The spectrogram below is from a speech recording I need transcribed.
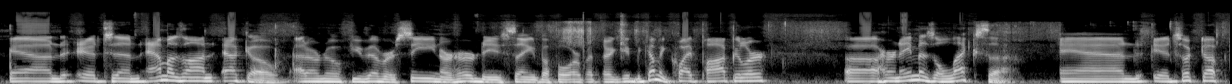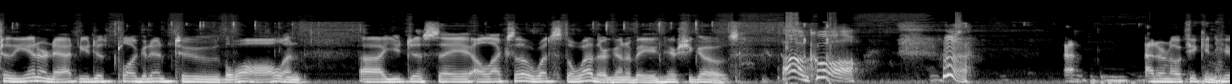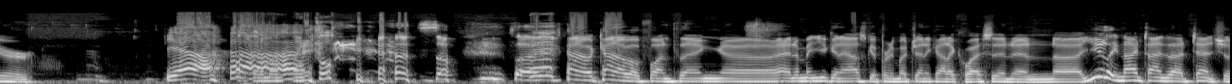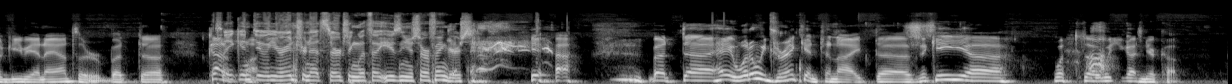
and it's an Amazon Echo. I don't know if you've ever seen or heard these things before, but they're becoming quite popular. Uh, her name is Alexa, and it's hooked up to the internet. You just plug it into the wall, and uh, you just say, "Alexa, what's the weather going to be?" And here she goes. oh, cool. Huh. I don't know if you can hear. Yeah. cool. so, so it's kind of kind of a fun thing, uh, and I mean you can ask it pretty much any kind of question, and uh, usually nine times out of ten she'll give you an answer. But uh, kind So of you can fun. do your internet searching without using your sore fingers. yeah. But uh, hey, what are we drinking tonight, uh, Vicky? Uh, what uh, what you got in your cup?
